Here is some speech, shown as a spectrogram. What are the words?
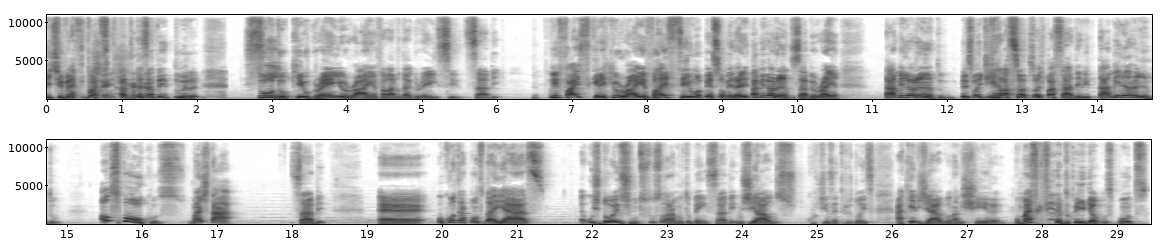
e tivesse participado dessa aventura. Sim. Tudo que o Graham e o Ryan falaram da Grace, sabe? Me faz crer que o Ryan vai ser uma pessoa melhor. Ele tá melhorando, sabe? O Ryan tá melhorando. Principalmente em relação ao episódio passado. Ele tá melhorando. Aos poucos, mas tá. Sabe? É, o contraponto da Yas, os dois juntos funcionaram muito bem, sabe? Os diálogos curtinhos entre os dois, aquele diálogo na lixeira, por mais que tenha doído em alguns pontos,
